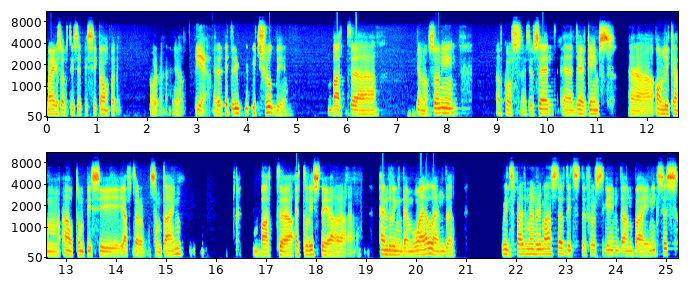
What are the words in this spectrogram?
Microsoft is a PC company, or yeah, Yeah. at least it should be. But uh, you know, Sony, of course, as you said, uh, their games uh, only come out on PC after some time. But uh, at least they are uh, handling them well. And uh, with Spider-Man Remastered, it's the first game done by Nixxes,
